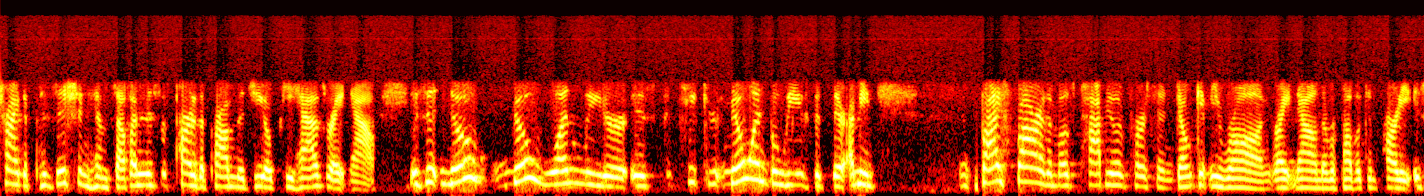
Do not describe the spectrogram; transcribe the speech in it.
trying to position himself, I mean, this is part of the problem the GOP has right now, is that no, no one leader is particular, no one believes that they're, I mean, by far the most popular person, don't get me wrong, right now in the Republican Party is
